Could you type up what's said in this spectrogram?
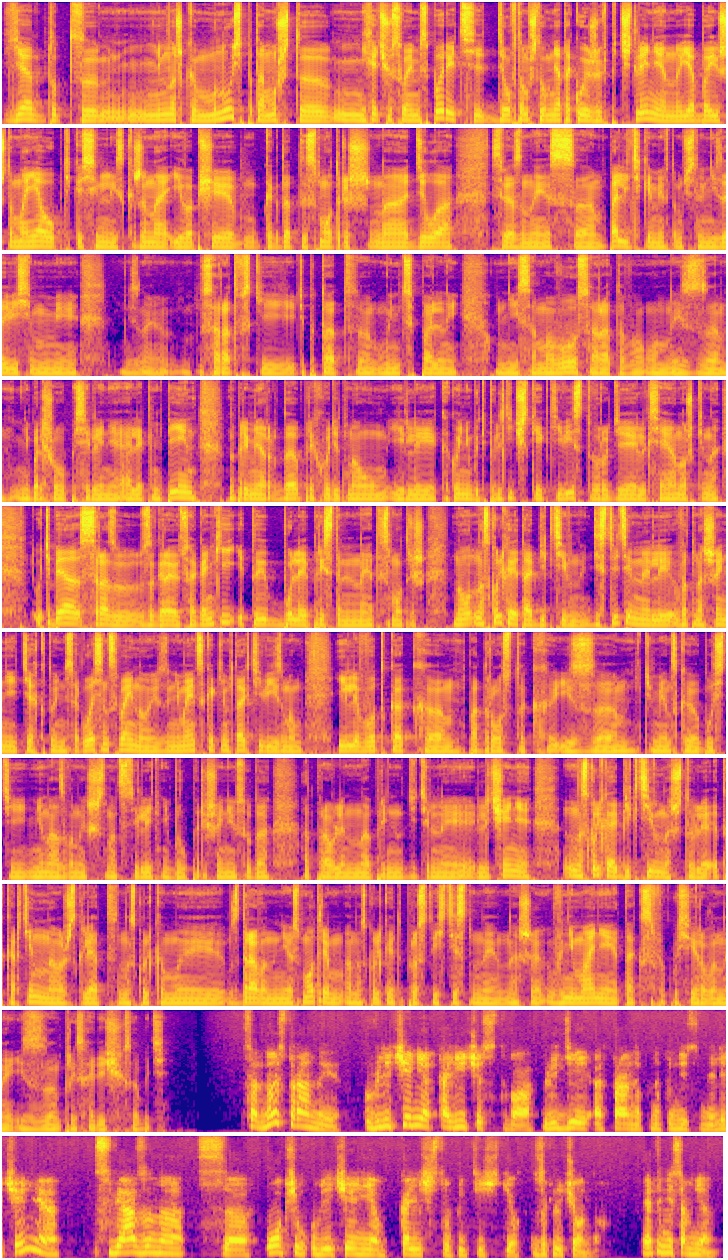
Я тут э, немножко мнусь, потому что не хочу с вами спорить. Дело в том, что у меня такое же впечатление, но я боюсь, что моя оптика сильно искажена. И вообще, когда ты смотришь на дела, связанные с э, политиками, в том числе независимыми, не знаю, саратовский депутат э, муниципальный, он не из самого Саратова, он из э, небольшого поселения Олег Непейн, например, да, приходит на ум, или какой-нибудь политический активист вроде Алексея Аношкина, у тебя сразу загораются огоньки, и ты более пристально на это смотришь. Но насколько это объективно? Действительно ли в отношении тех, кто не согласен с войной, занимается каким-то активизмом, или вот как э, подросток из Тюменской области, неназванный 16-летний был по решению суда отправлен на принудительное лечение. Насколько объективно, что ли, эта картина, на ваш взгляд, насколько мы здраво на нее смотрим, а насколько это просто естественное наше внимание так сфокусировано из-за происходящих событий? С одной стороны, увеличение количества людей, отправленных на принудительное лечение, связано с общим увеличением количества политических заключенных. Это несомненно.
